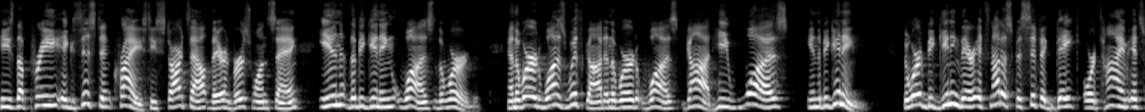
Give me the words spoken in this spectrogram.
He's the pre existent Christ. He starts out there in verse 1 saying, In the beginning was the Word. And the Word was with God, and the Word was God. He was in the beginning. The word beginning there, it's not a specific date or time, it's,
